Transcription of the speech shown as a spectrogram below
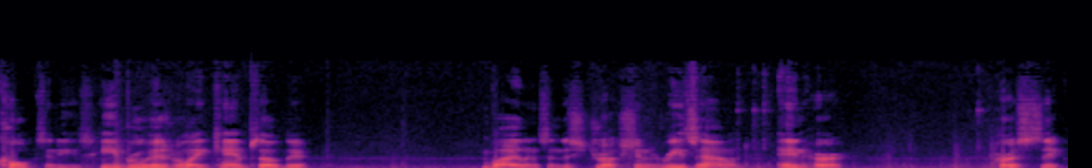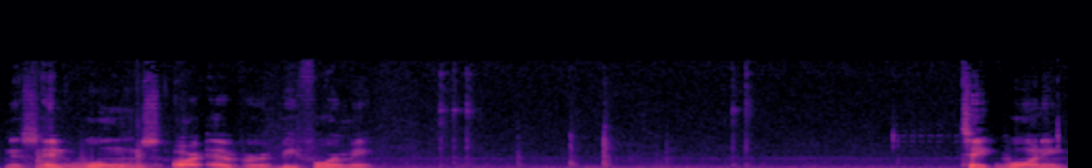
cults and these Hebrew Israelite camps out there. Violence and destruction resound in her. Her sickness and wounds are ever before me. Take warning,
